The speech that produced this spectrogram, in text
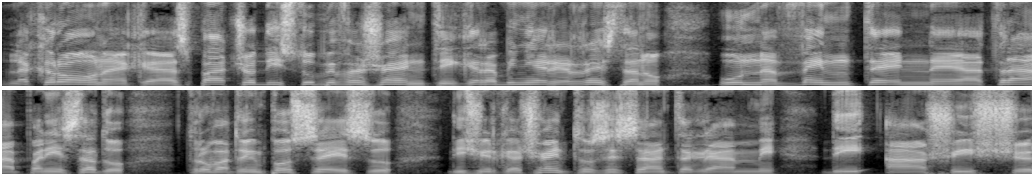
La cronaca, spaccio di stupefacenti, i carabinieri arrestano un ventenne a Trapani, è stato trovato in possesso di circa 160 grammi di hashish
